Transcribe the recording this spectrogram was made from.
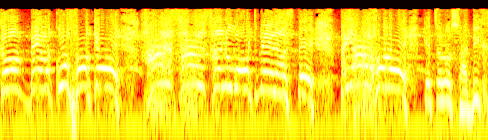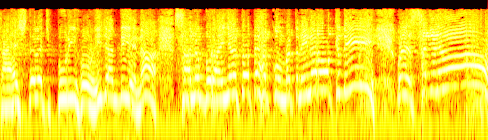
قوم بے وقوف ہو کے ہر سال سانو ووٹ دین واسطے تیار ہوے کہ چلو ساری خواہش دے وچ پوری ہو ہی جاندی ہے نا۔ سانو برائیاں تو تے حکومت نہیں نہ روک دی سجنا،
